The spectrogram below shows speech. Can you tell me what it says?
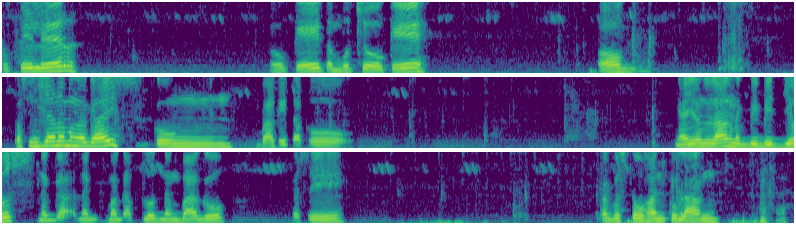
Propeller. Okay tambutso okay. Og pasensya na mga guys kung bakit ako ngayon lang nagbi-videos, nag, nag mag-upload ng bago kasi kagustuhan ko lang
